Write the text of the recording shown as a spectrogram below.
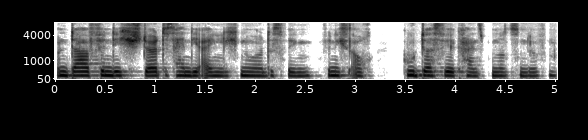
Und da finde ich, stört das Handy eigentlich nur. Deswegen finde ich es auch gut, dass wir keins benutzen dürfen.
